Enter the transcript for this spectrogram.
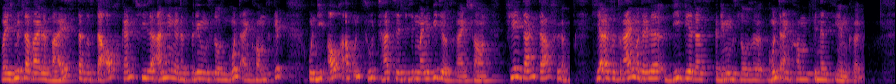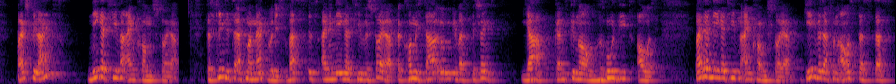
weil ich mittlerweile weiß, dass es da auch ganz viele Anhänger des bedingungslosen Grundeinkommens gibt und die auch ab und zu tatsächlich in meine Videos reinschauen. Vielen Dank dafür. Hier also drei Modelle, wie wir das bedingungslose Grundeinkommen finanzieren können. Beispiel 1, negative Einkommensteuer. Das klingt jetzt erstmal merkwürdig. Was ist eine negative Steuer? Bekomme ich da irgendwie was geschenkt? Ja, ganz genau, so sieht's aus. Bei der negativen Einkommensteuer gehen wir davon aus, dass das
